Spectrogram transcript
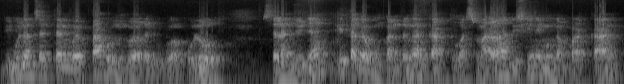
di bulan September tahun 2020 selanjutnya kita gabungkan dengan kartu asmara. Di sini menggambarkan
